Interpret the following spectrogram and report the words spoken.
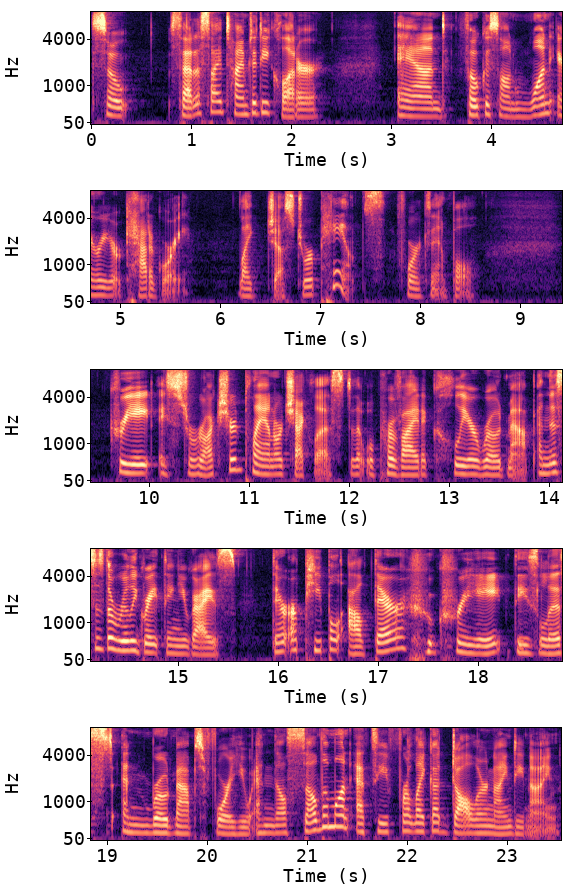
So set aside time to declutter and focus on one area or category, like just your pants, for example, create a structured plan or checklist that will provide a clear roadmap. And this is the really great thing, you guys. There are people out there who create these lists and roadmaps for you, and they'll sell them on Etsy for like a dollar ninety-nine.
